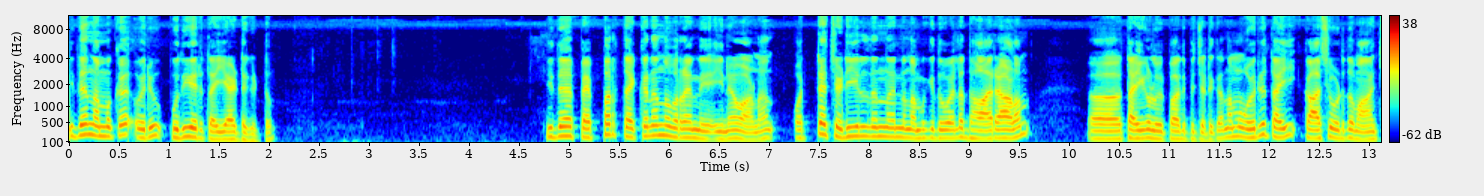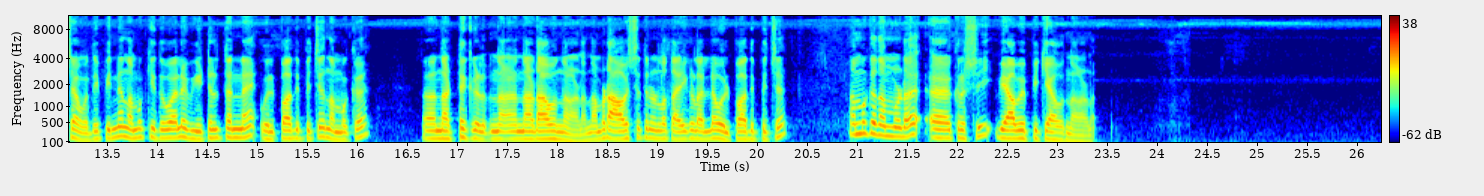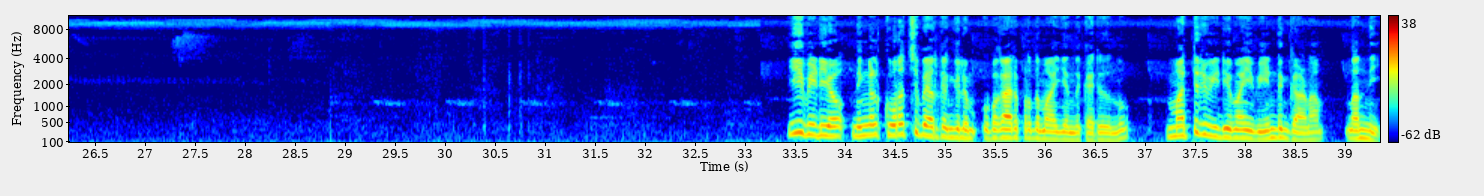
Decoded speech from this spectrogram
ഇത് നമുക്ക് ഒരു പുതിയൊരു തൈയായിട്ട് കിട്ടും. ഇത് പെപ്പർ തെക്കൻ എന്ന് പറയുന്ന ഇനമാണ്. ഒറ്റ ചെടിയിൽ നിന്ന് തന്നെ നമുക്ക് ഇതുപോലെ ധാരാളം തൈകൾ ഉൽപ്പാദിപ്പിച്ചെടുക്കുക. നമ്മൾ ഒരു തൈ കാശ് കൊടുത്ത് വാങ്ങിച്ചാൽ മതി. പിന്നെ നമുക്ക് ഇതുപോലെ വീട്ടിൽ തന്നെ ഉൽപ്പാദിപ്പിച്ച് നമുക്ക് നട്ട് നടാവുന്നതാണ്. നമ്മുടെ ആവശ്യത്തിനുള്ള തൈകളെല്ലാം ഉൽപ്പാദിപ്പിച്ച് നമുക്ക് നമ്മുടെ കൃഷി വ്യാപിപ്പിക്കാവുന്നതാണ്. ഈ വീഡിയോ നിങ്ങൾ കുറച്ചു പേർക്കെങ്കിലും ഉപകാരപ്രദമായി എന്ന് കരുതുന്നു. മറ്റൊരു വീഡിയോയുമായി വീണ്ടും കാണാം. നന്ദി.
